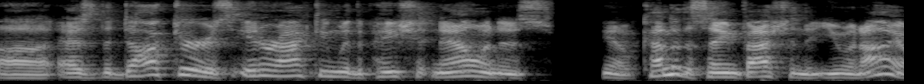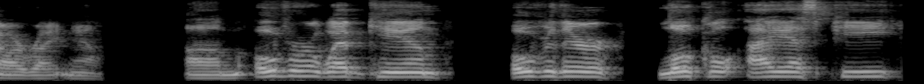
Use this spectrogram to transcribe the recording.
uh, as the doctor is interacting with the patient now in is you know kind of the same fashion that you and I are right now, um, over a webcam, over their local ISP,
